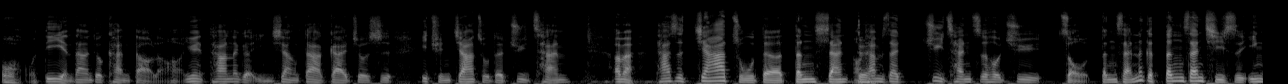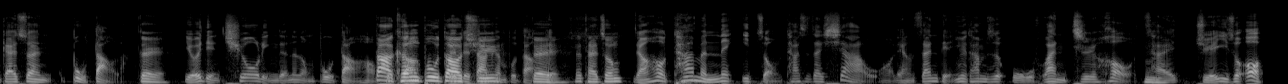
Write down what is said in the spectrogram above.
哦，我第一眼当然就看到了哈，因为他那个影像大概就是一群家族的聚餐。啊，不，他是家族的登山，哦，他们在聚餐之后去走登山。那个登山其实应该算步道了，对，有一点丘陵的那种步道哈。大坑步道区，大坑步道，对，在台中。然后他们那一种，他是在下午哦两三点，因为他们是午饭之后才决议说，哦，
